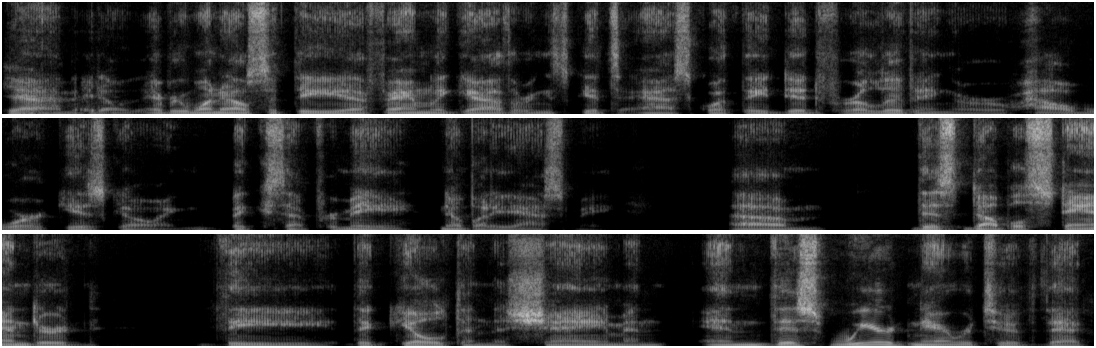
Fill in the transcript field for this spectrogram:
Yeah. and they don't. Everyone else at the uh, family gatherings gets asked what they did for a living or how work is going, except for me. Nobody asked me. Um, this double standard, the the guilt and the shame, and and this weird narrative that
